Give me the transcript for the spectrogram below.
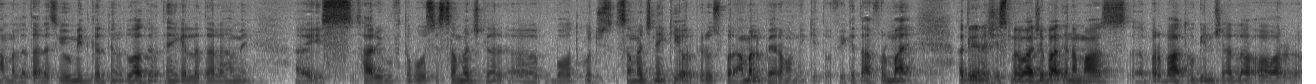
ہم اللہ تعالیٰ سے یہ امید کرتے ہیں اور دعا کرتے ہیں کہ اللہ تعالیٰ ہمیں اس ساری گفتگو سے سمجھ کر بہت کچھ سمجھنے کی اور پھر اس پر عمل پیرا ہونے کی توفیق عطا فرمائے۔ اگلی نشست میں واجبات نماز پر بات ہوگی انشاءاللہ اور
